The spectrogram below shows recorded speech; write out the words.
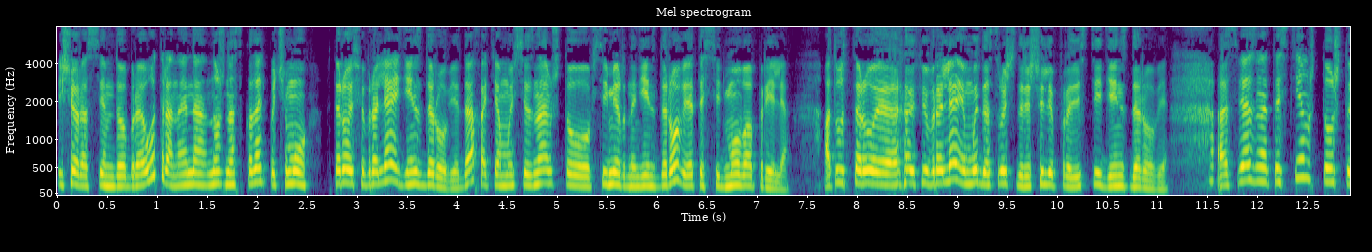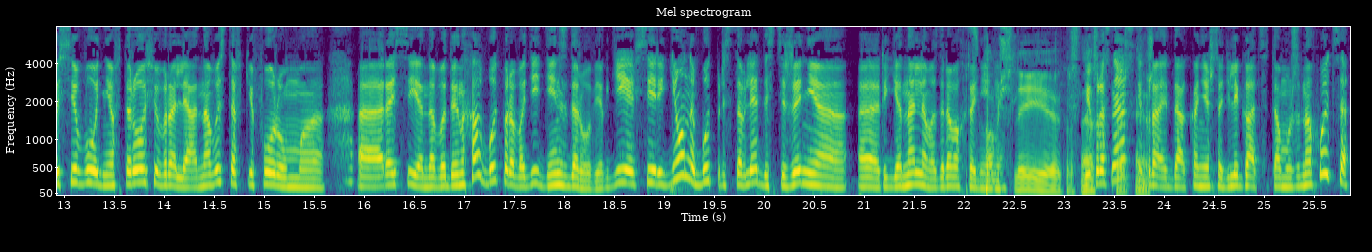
Еще раз всем доброе утро. Наверное, нужно сказать, почему 2 февраля и День здоровья, да, хотя мы все знаем, что Всемирный день здоровья – это 7 апреля. А тут 2 февраля, и мы досрочно решили провести День здоровья. А связано это с тем, что, что сегодня, 2 февраля, на выставке форум э, «Россия» на ВДНХ будет проводить День здоровья, где все регионы будут представлять достижения э, регионального здравоохранения. В том числе и Красноярский, и Красноярский край, да, конечно, делегация там уже находится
